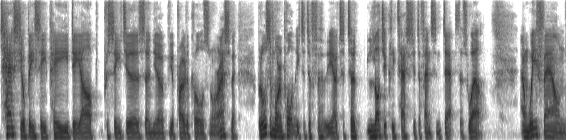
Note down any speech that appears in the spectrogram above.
test your BCP DR procedures and your your protocols and all the rest of it, but also more importantly to def- you know to, to logically test your defense in depth as well. And we found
